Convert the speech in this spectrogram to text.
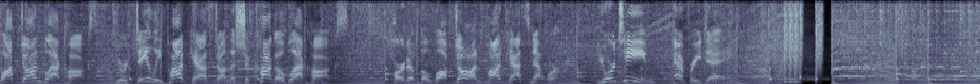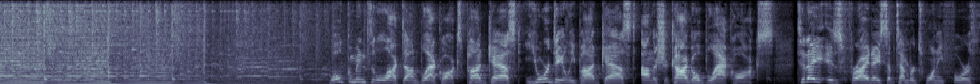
Locked On Blackhawks, your daily podcast on the Chicago Blackhawks. Part of the Locked On Podcast Network. Your team every day. Welcome into the Locked On Blackhawks podcast, your daily podcast on the Chicago Blackhawks. Today is Friday, September 24th.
